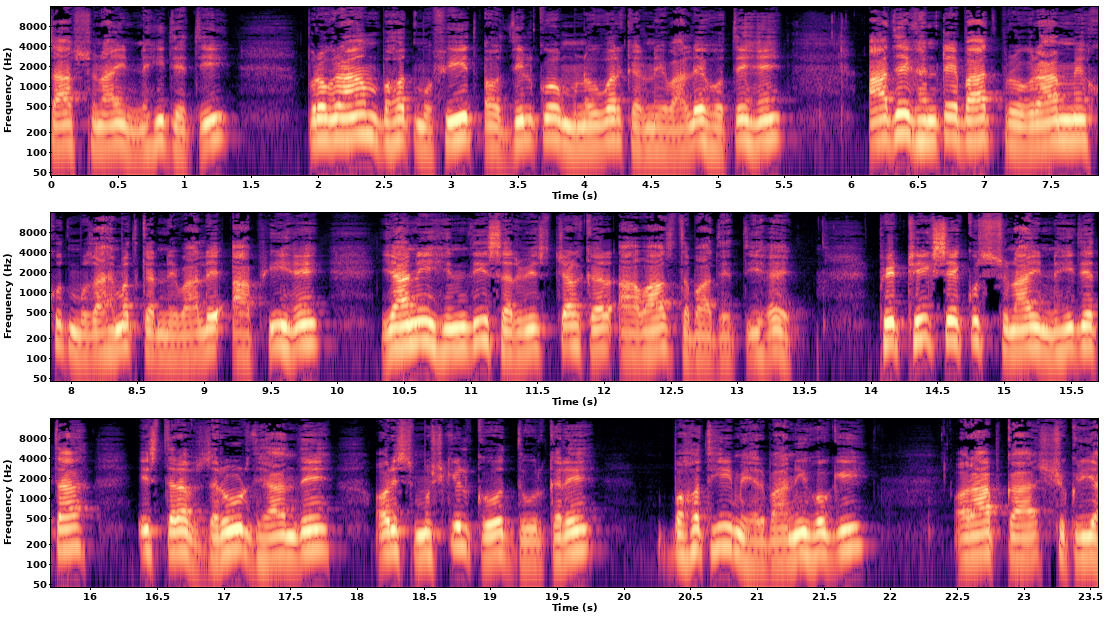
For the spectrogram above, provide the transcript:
صاف سنائی نہیں دیتی، پروگرام بہت مفید اور دل کو منور کرنے والے ہوتے ہیں۔ آدھے گھنٹے بعد پروگرام میں خود مزاحمت کرنے والے آپ ہی ہیں یعنی ہندی سروس چڑھ کر آواز دبا دیتی ہے۔ پھر ٹھیک سے کچھ سنائی نہیں دیتا اس طرف ضرور دھیان دیں اور اس مشکل کو دور کریں۔ بہت ہی مہربانی ہوگی اور آپ کا شکریہ۔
